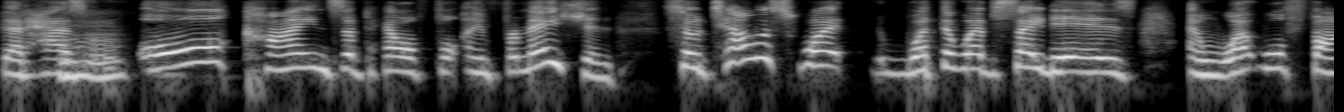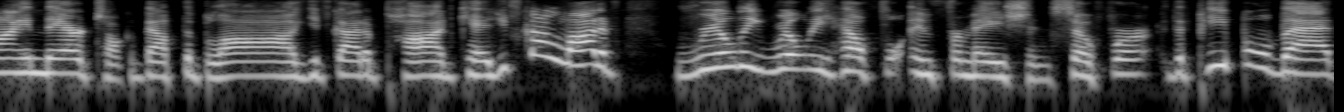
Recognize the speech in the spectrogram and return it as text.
that has mm-hmm. all kinds of helpful information. So tell us what what the website is and what we'll find there. Talk about the blog. You've got a podcast. You've got a lot of really, really helpful information. So for the people that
